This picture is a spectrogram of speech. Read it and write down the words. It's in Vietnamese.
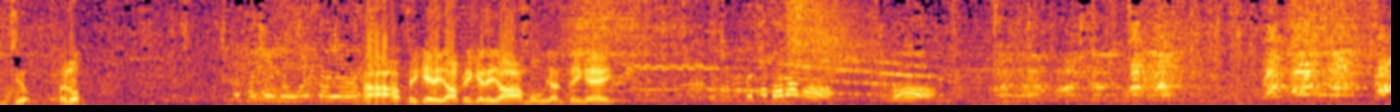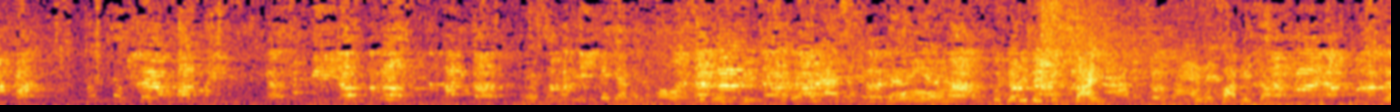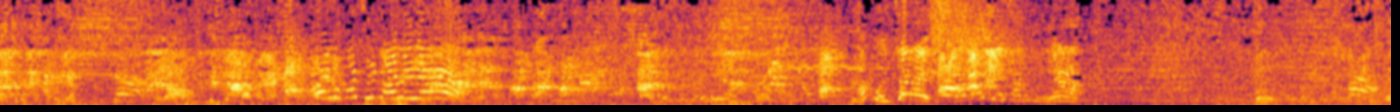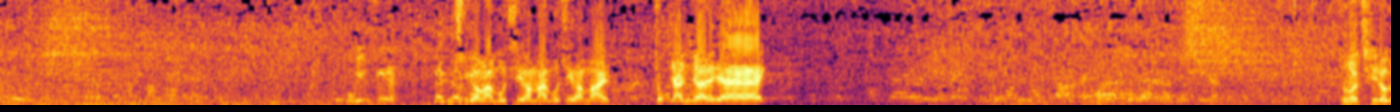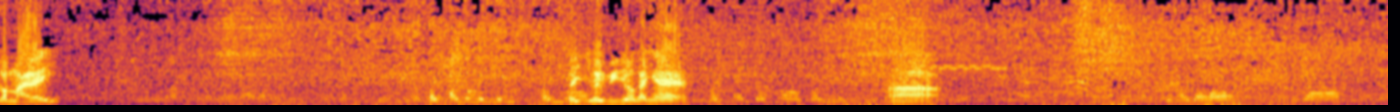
唔知喎，系咯。啊，飞机嚟咗，飞机嚟咗，无人飞机。你话你整个把啦我，哦。哦，嗰车你未做晒，做咗卅几集。 系咯，未做晒嘅嘢。哎，老妈钱买你啊！我赔真系，我攞住趁年啊！无影机啊！冇黐㗎埋，冇黐㗎埋，冇黐㗎埋，捉人㗎呢只。同我黐到咁埋你。 佢睇到你影，佢佢佢 video 紧嘅。佢睇到咯，所以啊，你睇到我而家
